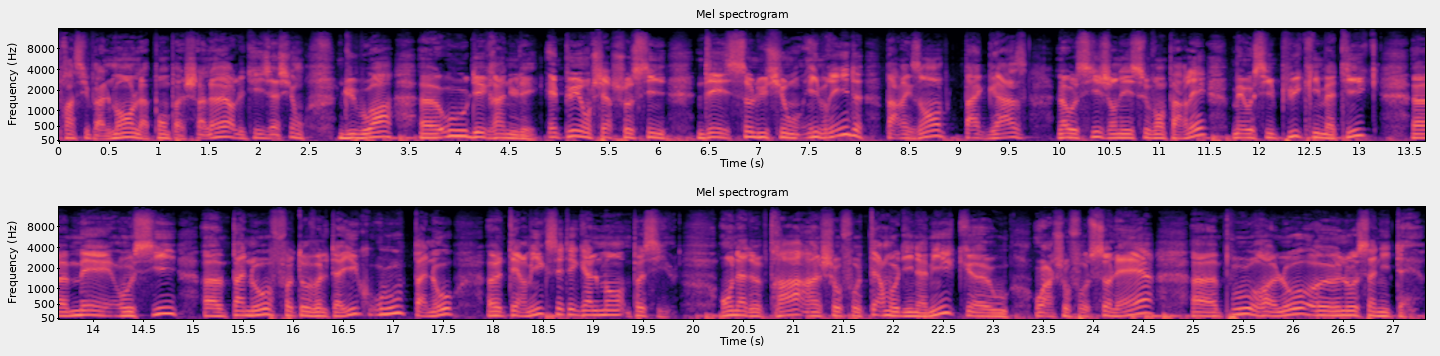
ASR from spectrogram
principalement la pompe à chaleur, l'utilisation du bois ou des granulés. Et puis on cherche aussi des solutions hybrides, par exemple pas gaz, là aussi j'en ai souvent parlé, mais aussi puits climatique, mais aussi panneaux photovoltaïques ou panneaux thermiques, c'est également possible. On adoptera un chauffe-eau thermodynamique ou, ou, un chauffe-eau solaire pour l'eau sanitaire.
